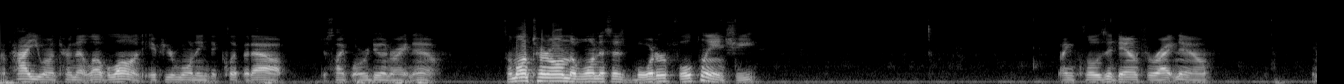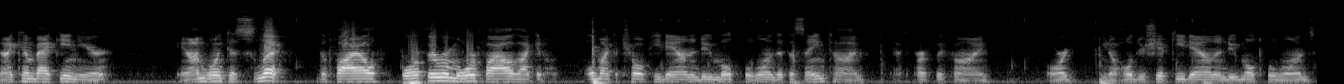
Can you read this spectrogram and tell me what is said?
of how you want to turn that level on if you're wanting to clip it out, just like what we're doing right now. So I'm going to turn on the one that says border full plan sheet. I can close it down for right now. And I come back in here and I'm going to select the file or if there were more files I could hold my control key down and do multiple ones at the same time. That's perfectly fine. Or you know hold your shift key down and do multiple ones.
